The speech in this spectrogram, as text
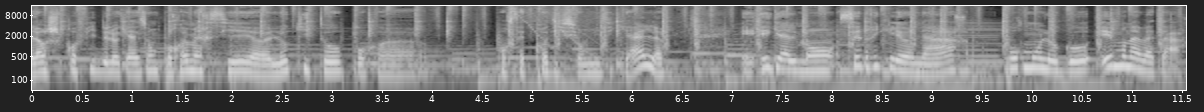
Alors je profite de l'occasion pour remercier euh, Lokito euh, pour cette production musicale et également Cédric Léonard pour mon logo et mon avatar.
